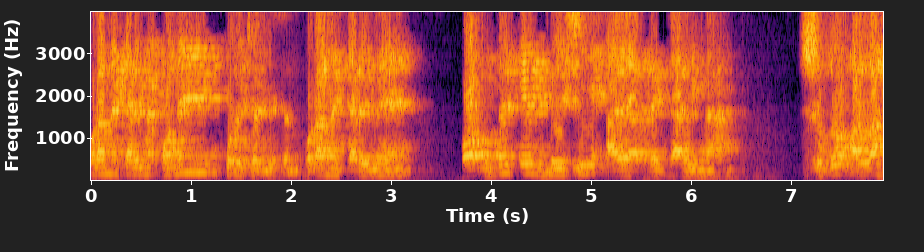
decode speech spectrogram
কোরআনে কারিমে অনেক পরিচয় দিয়েছেন। কোরআনে কারিমে অর্ধেকের বেশি আয়াতে কারিমা শুধু আল্লাহ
